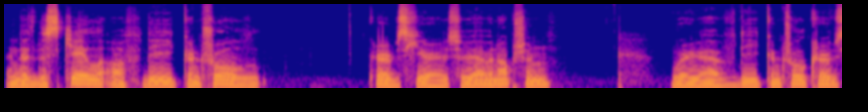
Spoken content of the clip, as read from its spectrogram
And that's the scale of the control curves here. So you have an option where you have the control curves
